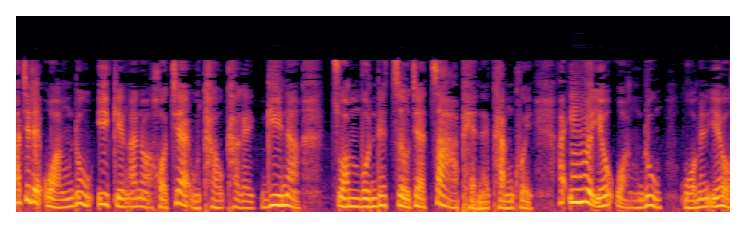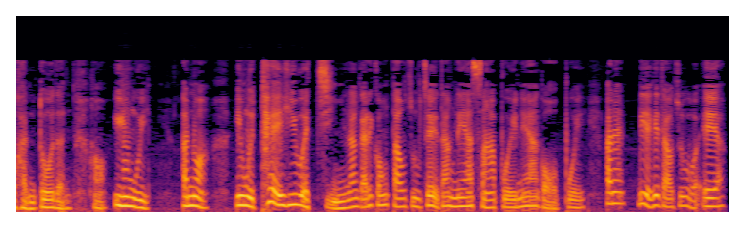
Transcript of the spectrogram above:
啊，即个网络已经安怎，或者有头壳诶囡仔专门咧做这诈骗诶工课。啊，因为有网络，我们也有很多人，吼，因为安怎？因为退休的钱，人甲你讲投资，这会当领三倍、领五倍，安尼你会去投资无？会啊！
